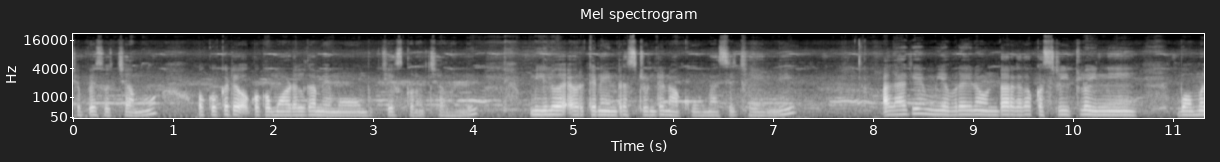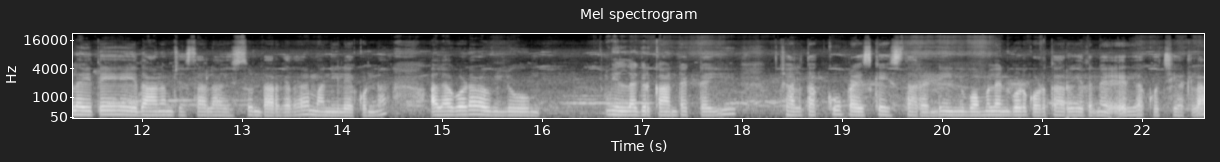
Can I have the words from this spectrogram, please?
చెప్పేసి వచ్చాము ఒక్కొక్కటి ఒక్కొక్క మోడల్గా మేము బుక్ చేసుకొని వచ్చామండి. మీలో ఎవరికైనా ఇంట్రెస్ట్ ఉంటే నాకు మెసేజ్ చేయండి. అలాగే మీ ఎవరైనా ఉంటారు కదా ఒక స్ట్రీట్లో ఇన్ని బొమ్మలు అయితే దానం చేస్తే అలా ఇస్తుంటారు కదా మనీ లేకుండా. అలా కూడా వీళ్ళు వీళ్ళ దగ్గర కాంటాక్ట్ అయ్యి చాలా తక్కువ ప్రైస్కే ఇస్తారండి. ఇన్ని బొమ్మలని కూడా కొడతారు ఏదైనా ఏరియాకి వచ్చి అట్లా.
